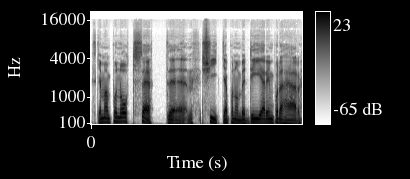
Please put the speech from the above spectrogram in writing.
Ska man på något sätt eh, kika på någon värdering på det här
